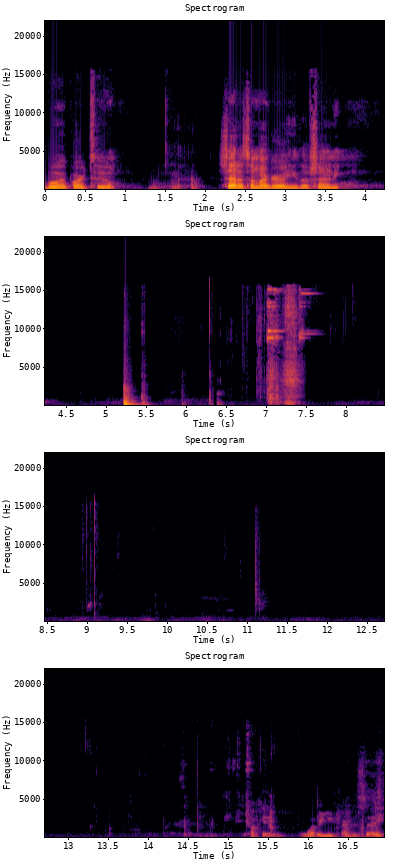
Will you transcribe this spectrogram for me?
Boil Part 2. Shout out to my girl, You Love Shiny. Okay, what are you trying to say?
